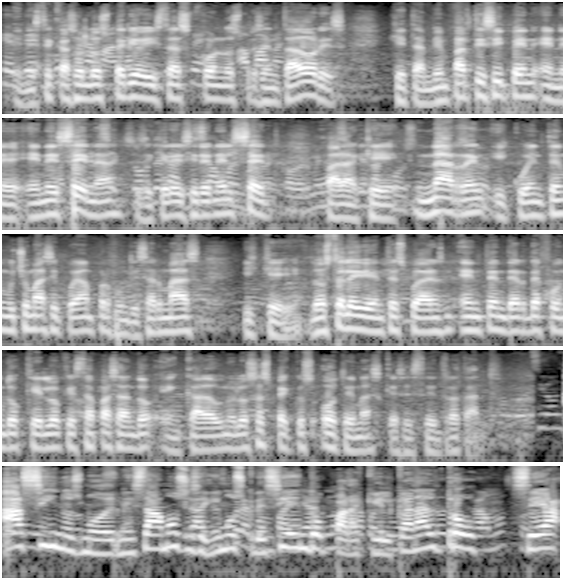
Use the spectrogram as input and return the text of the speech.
en este caso, los periodistas con los presentadores, que también participen en, en, escena, si se quiere decir en el set, para que narren y cuenten mucho más y puedan profundizar más y que los televidentes puedan entender de fondo qué es lo que está pasando en cada uno de los aspectos o temas que se estén tratando. Así nos modernizamos y seguimos creciendo para que el Canal TRO sea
